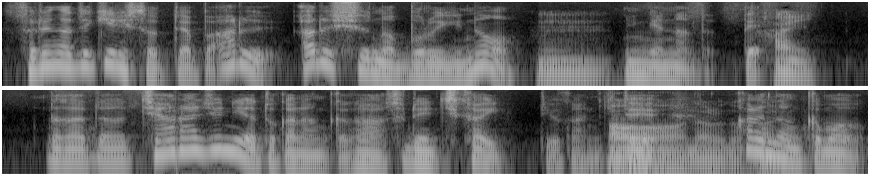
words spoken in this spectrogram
それができる人ってやっぱあるある種の部類の人間なんだって、だから千原ジュニアとかなんかがそれに近いっていう感じで彼なんかも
